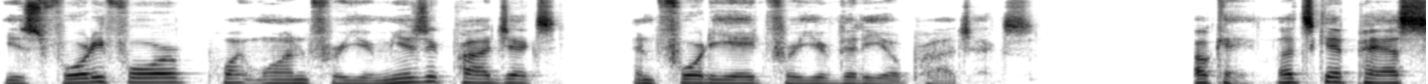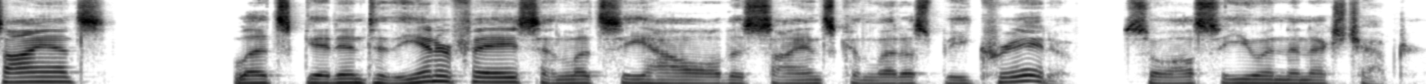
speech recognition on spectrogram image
use 44.1 for your music projects and 48 for your video projects. Okay, let's get past science. Let's get into the interface and let's see how all this science can let us be creative. So I'll see you in the next chapter.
